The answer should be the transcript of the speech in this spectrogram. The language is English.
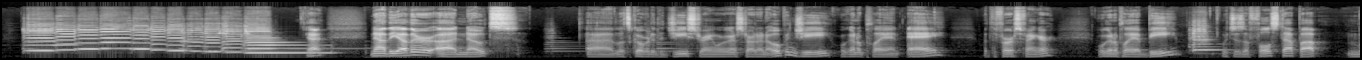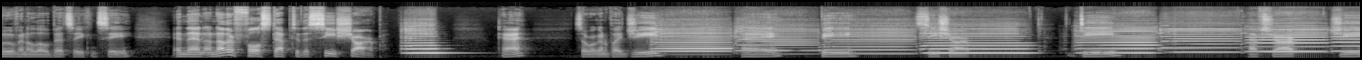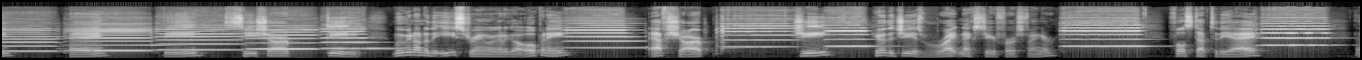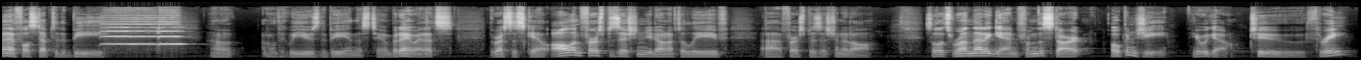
Okay, now the other uh, notes, uh, let's go over to the G string. We're going to start on open G. We're going to play an A with the first finger. We're going to play a B, which is a full step up, moving a little bit so you can see and then another full step to the C sharp. Okay? So we're going to play G, A, B, C sharp, D, F sharp, G, A, B, C sharp, D. Moving on to the E string, we're going to go open E, F sharp, G. Here the G is right next to your first finger. Full step to the A, and then full step to the B. I don't think we use the B in this tune, but anyway, that's the rest of the scale. All in first position. You don't have to leave uh, first position at all. So let's run that again from the start. Open G. Here we go. Two, three.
